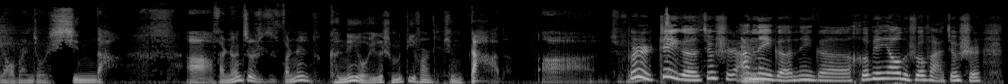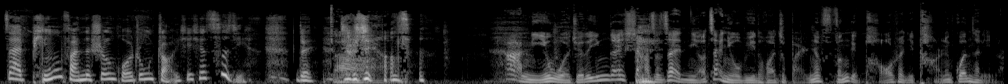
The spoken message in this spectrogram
要不然就是心大，啊，反正就是，反正肯定有一个什么地方挺大的啊。不是这个，就是按那个那个河边妖的说法，就是在平凡的生活中找一些些刺激，对，就是这样子。那你我觉得应该下次再你要再牛逼的话，就把人家坟给刨出来，你躺人家棺材里边。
